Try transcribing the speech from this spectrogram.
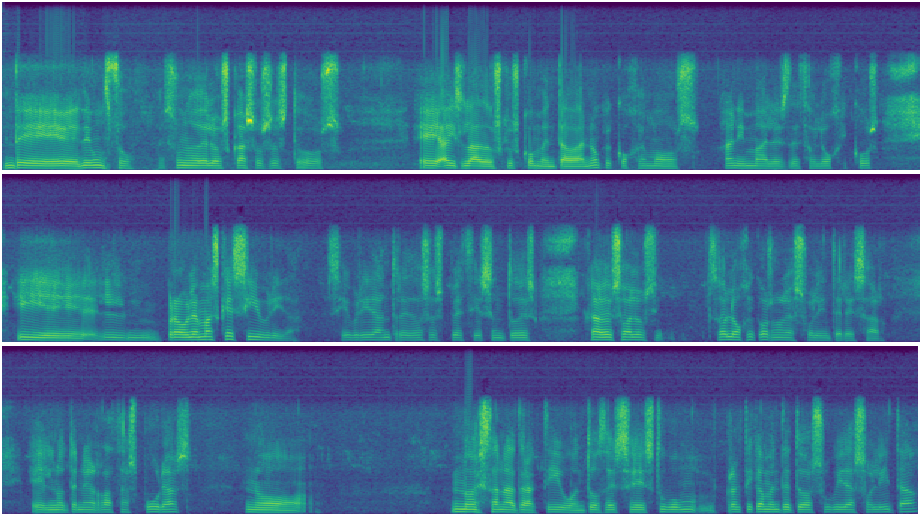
de, de, un zoo. Es uno de los casos estos eh, aislados que os comentaba, ¿no? que cogemos animales de zoológicos y eh, el problema es que es híbrida, es híbrida entre dos especies, entonces claro, eso a los zoológicos no les suele interesar. El no tener razas puras no, no es tan atractivo, entonces estuvo prácticamente toda su vida solita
